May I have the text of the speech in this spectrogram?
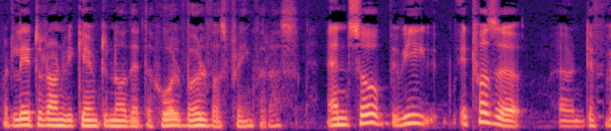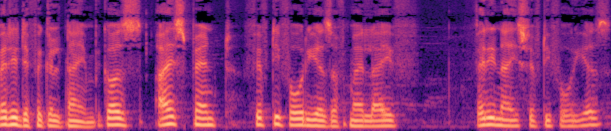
But later on, we came to know that the whole world was praying for us. And so we, it was a, a diff, very difficult time because I spent 54 years of my life, very nice 54 years,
